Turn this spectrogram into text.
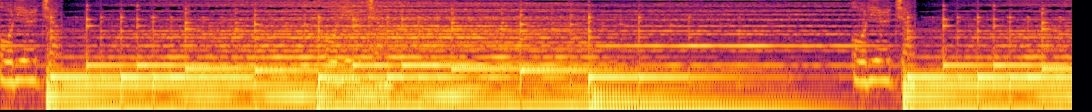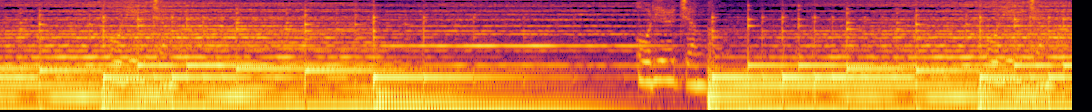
Audio Jungle. Audio Jungle. Audio Jungle. Audio Jungle. Audio Jungle. Audio Jungle.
